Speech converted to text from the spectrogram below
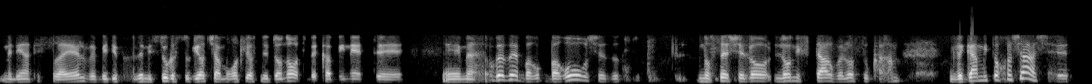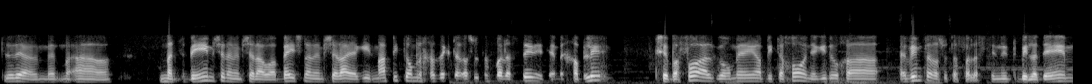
מדינת ישראל, ובדיוק זה מסוג הסוגיות שאמורות להיות נדונות בקבינט אה, אה, מהסוג הזה. ברור, ברור שזה נושא שלא לא נפתר ולא סוכם, וגם מתוך חשש, אתה יודע, המצביעים של הממשלה או הבייס של הממשלה יגיד, מה פתאום לחזק את הרשות הפלסטינית, הם מחבלים, כשבפועל גורמי הביטחון יגידו לך, חייבים את הרשות הפלסטינית, בלעדיהם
